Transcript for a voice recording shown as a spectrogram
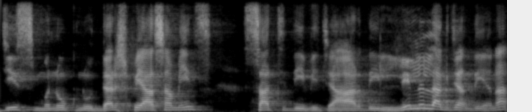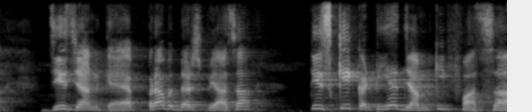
ਜਿਸ ਮਨੁੱਖ ਨੂੰ ਦਰਸ਼ ਪਿਆਸਾ ਮੀਨਸ ਸੱਚ ਦੀ ਵਿਚਾਰ ਦੀ ਲਿਲ ਲੱਗ ਜਾਂਦੀ ਹੈ ਨਾ, ਜਿਸ ਜਨ ਕੈ ਪ੍ਰਭ ਦਰਸ਼ ਪਿਆਸਾ, ਤਿਸ ਕੀ ਕਟਿਆ ਜਮ ਕੀ ਫਾਸਾ।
